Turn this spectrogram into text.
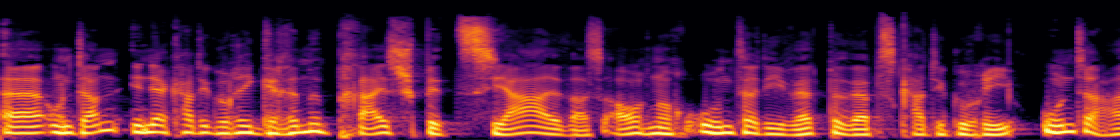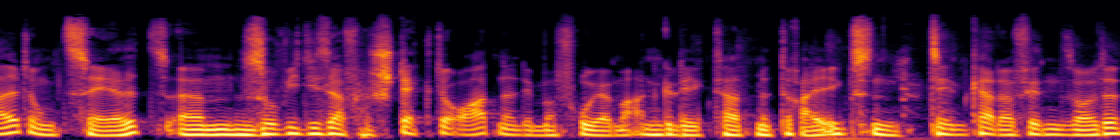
Äh, und dann in der Kategorie Grimme Preis Spezial, was auch noch unter die Wettbewerbskategorie Unterhaltung zählt, ähm, so wie dieser versteckte Ordner, den man früher mal angelegt hat mit drei Xen, den keiner finden sollte.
